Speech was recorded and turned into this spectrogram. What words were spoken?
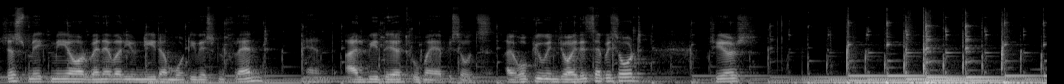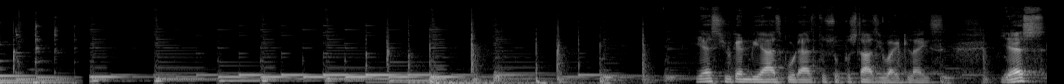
just make me or whenever you need a motivational friend, and I'll be there through my episodes. I hope you enjoy this episode. Cheers. Yes you can be as good as the superstars you idolize. Yes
